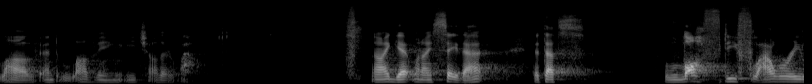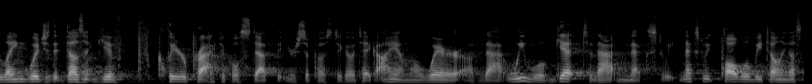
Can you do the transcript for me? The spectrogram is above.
love and loving each other Wow. Now, I get when I say that, that that's lofty, flowery language that doesn't give clear, practical step that you're supposed to go take. I am aware of that. We will get to that next week. Next week, Paul will be telling us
